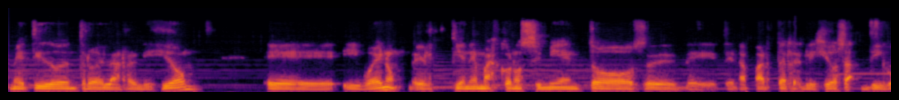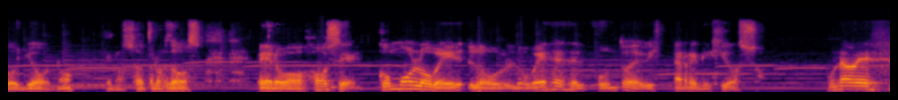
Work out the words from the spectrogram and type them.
metido dentro de la religión. Eh, y bueno, él tiene más conocimientos de, la parte religiosa, digo yo, ¿no? Que nosotros dos. Pero José, ¿cómo lo, ve, lo, lo ves desde el punto de vista religioso? Una vez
